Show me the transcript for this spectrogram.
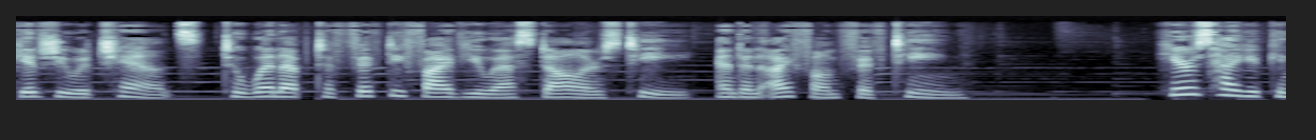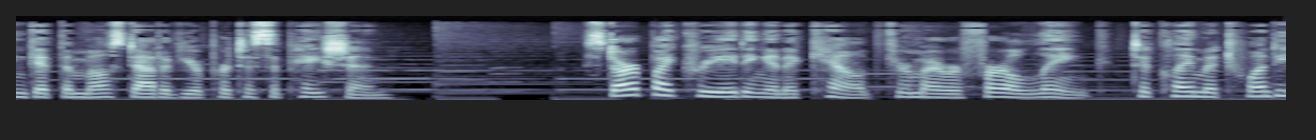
gives you a chance to win up to 55 US dollars T and an iPhone 15. Here's how you can get the most out of your participation. Start by creating an account through my referral link to claim a 20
